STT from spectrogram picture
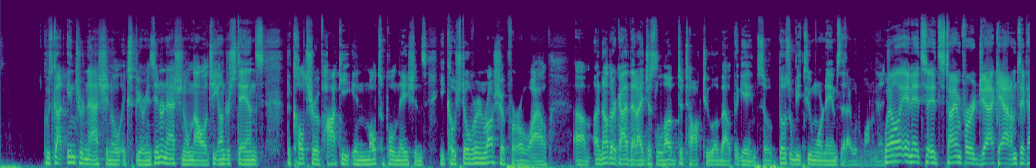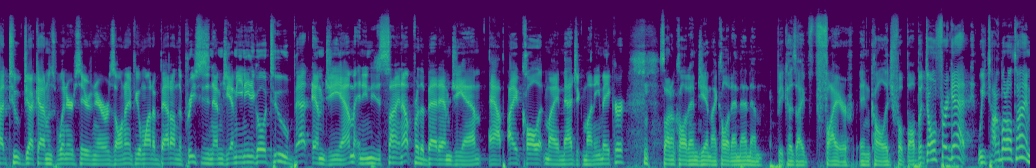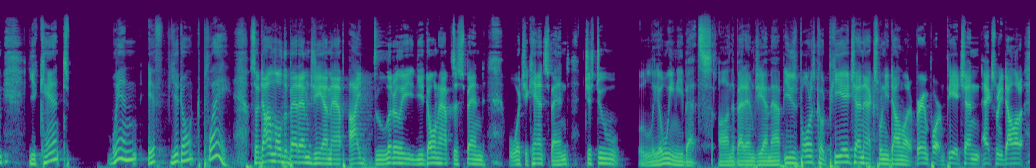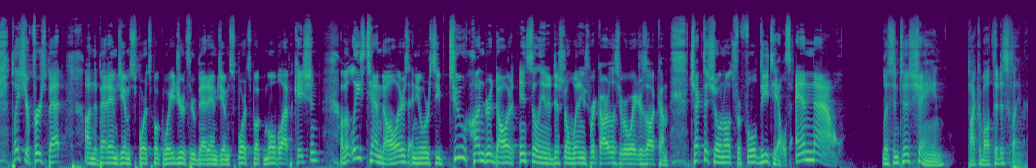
who's got international experience, international knowledge. He understands the culture of hockey in multiple nations. He coached over in Russia for a while. Um, another guy that I just love to talk to about the game. So those would be two more names that I would want to mention. Well, and it's it's time for Jack Adams. They've had two Jack Adams winners here in Arizona. If you want to bet on the preseason MGM, you need to go to BetMGM and you need to sign up for the BetMGM app. I call it my magic money maker. so I don't call it MGM, I call it MMM because I fire in college football. But don't forget, we talk about all the time, you can't win if you don't play. So download the BetMGM app. I literally, you don't have to spend what you can't spend. Just do Leo Weenie bets on the BetMGM app. Use bonus code PHNX when you download it. Very important. PHNX when you download it. Place your first bet on the BetMGM Sportsbook wager through BetMGM Sportsbook mobile application of at least $10, and you'll receive $200 instantly in additional winnings, regardless of your wager's outcome. Check the show notes for full details. And now, listen to Shane talk about the disclaimer.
